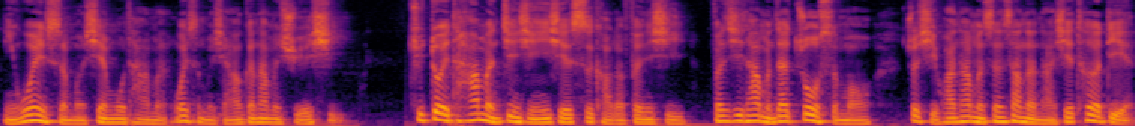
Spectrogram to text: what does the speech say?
你为什么羡慕他们，为什么想要跟他们学习，去对他们进行一些思考的分析，分析他们在做什么，最喜欢他们身上的哪些特点，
